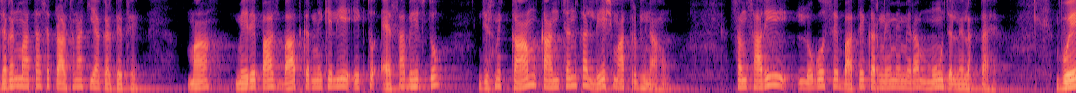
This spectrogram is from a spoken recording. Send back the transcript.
जगन माता से प्रार्थना किया करते थे। माँ, मेरे पास बात करने के लिए एक तो ऐसा भेज दो, जिसमें काम कांचन का लेश मात्र भी ना हो। संसारी लोगों से बातें करने में मेरा मुँह जलने लगता है। वे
